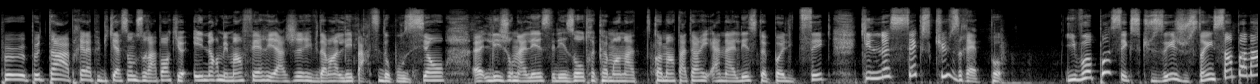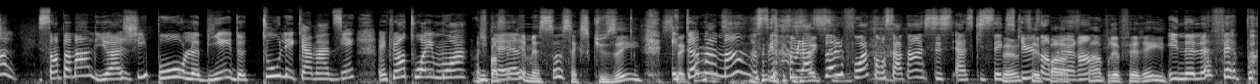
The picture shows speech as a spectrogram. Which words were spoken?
peu, peu de temps après la publication du rapport qui a énormément fait réagir évidemment les partis d'opposition, euh, les journalistes et les autres commentateurs et analystes politiques, qu'il ne s'excuserait pas. Il va pas s'excuser, Justin. Il sent pas mal. Il sent pas mal. Il a agi pour le bien de tous les Canadiens, incluant toi et moi, Mais je pensais qu'il aimait ça, s'excuser. Étonnamment, c'est comme la seule fois qu'on s'attend à, ce qu'il s'excuse en pleurant. préférés. Il ne le fait pas.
